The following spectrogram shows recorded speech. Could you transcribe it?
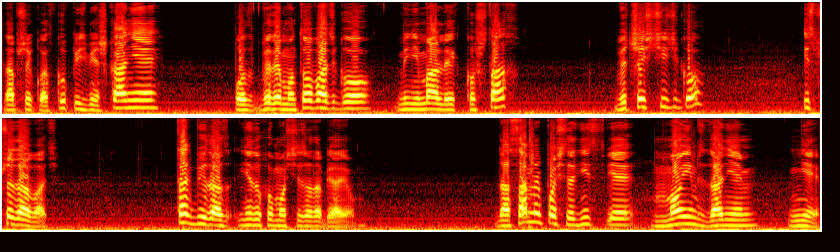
Na przykład kupić mieszkanie, wyremontować go w minimalnych kosztach, wyczyścić go i sprzedawać. Tak biura nieruchomości zarabiają. Na samym pośrednictwie moim zdaniem nie.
